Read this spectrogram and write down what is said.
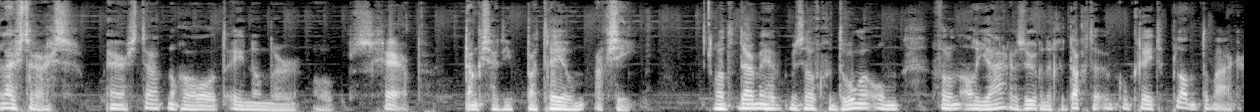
Luisteraars, er staat nogal het een en ander op scherp. Dankzij die Patreon-actie. Want daarmee heb ik mezelf gedwongen om van een al jaren zeurende gedachte een concreet plan te maken.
